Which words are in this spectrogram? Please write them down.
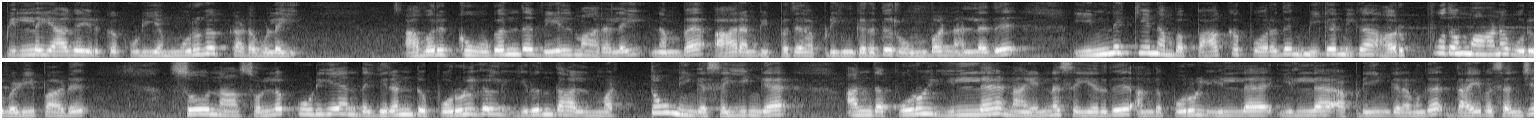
பிள்ளையாக இருக்கக்கூடிய முருகக் கடவுளை அவருக்கு உகந்த வேல்மாறலை நம்ம ஆரம்பிப்பது அப்படிங்கிறது ரொம்ப நல்லது. இன்றைக்கி நம்ம பார்க்க போகிறது மிக மிக அற்புதமான ஒரு வழிபாடு. ஸோ நான் சொல்லக்கூடிய அந்த இரண்டு பொருள்கள் இருந்தால் மட்டும் நீங்கள் செய்யுங்க. அந்த பொருள் இல்லை நான் என்ன செய்யறது? அந்த பொருள் இல்லை இல்லை அப்படிங்கிறவங்க தயவு செஞ்சு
